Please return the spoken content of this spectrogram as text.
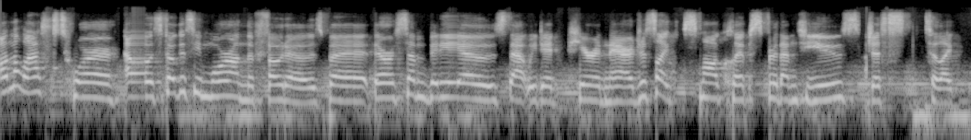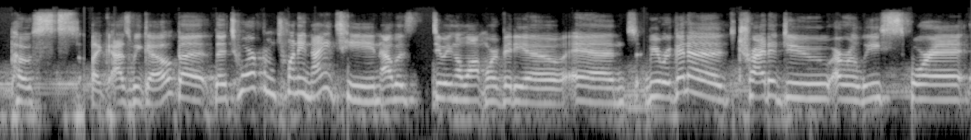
on the last tour, I was focusing more on the photos, but there were some videos that we did here and there, just like small clips for them to use, just to like post like as we go. But the tour from 2019, I was doing a lot more video, and we were gonna try to do a release for it,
